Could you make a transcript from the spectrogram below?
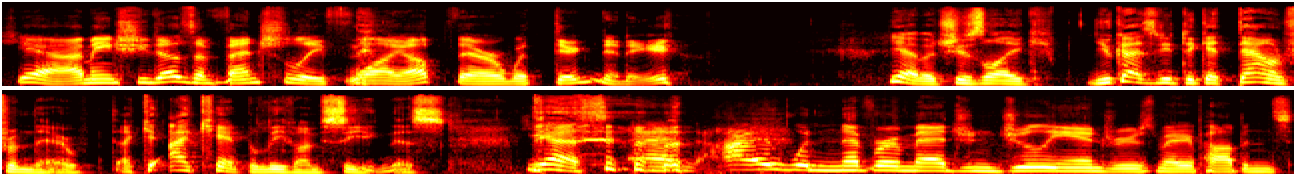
Yeah, I mean she does eventually fly up there with dignity. Yeah, but she's like, "You guys need to get down from there." I can't, I can't believe I'm seeing this. Yes, and I would never imagine Julie Andrews, Mary Poppins,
